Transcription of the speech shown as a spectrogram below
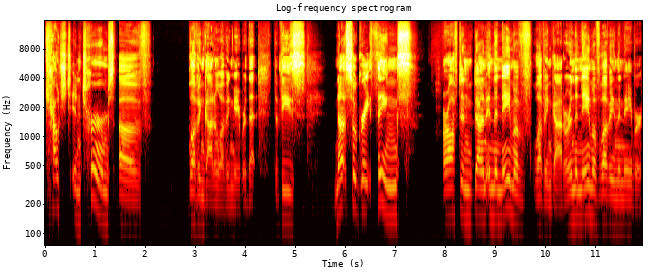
couched in terms of loving God and loving neighbor. That that these not so great things are often done in the name of loving God or in the name of loving the neighbor.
